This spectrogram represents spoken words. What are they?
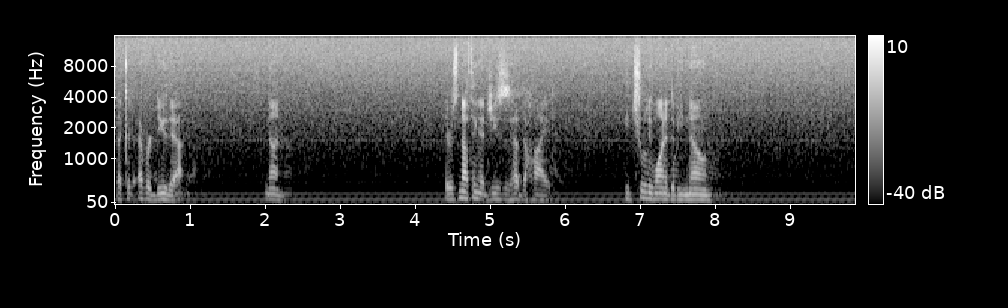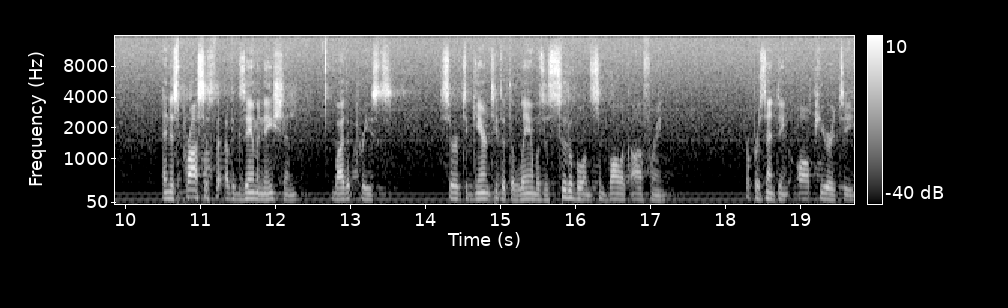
that could ever do that. None. There's nothing that Jesus had to hide. He truly wanted to be known. And this process of examination by the priests served to guarantee that the lamb was a suitable and symbolic offering, representing all purity,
